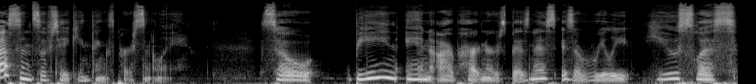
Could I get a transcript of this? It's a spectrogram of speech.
essence of taking things personally. So, being in our partner's business is a really useless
